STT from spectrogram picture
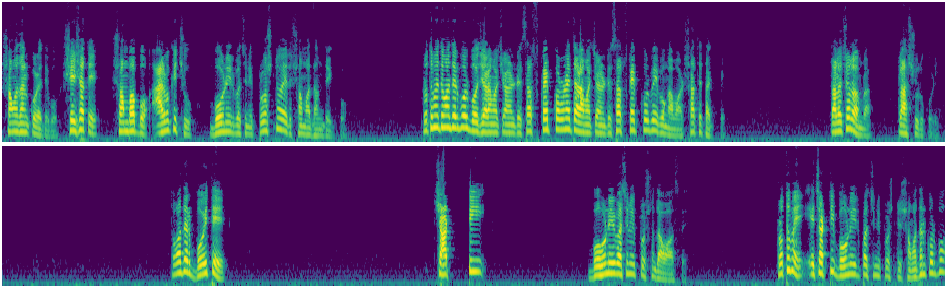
সমাধান করে দেব। সেই সাথে সম্ভাব্য আরও কিছু বহু নির্বাচনী প্রশ্ন এর সমাধান দেখব। প্রথমে তোমাদের বলব, যারা আমার চ্যানেলটি সাবস্ক্রাইব করো নাই, তারা আমার চ্যানেলটি সাবস্ক্রাইব করবে এবং আমার সাথে থাকবে। তাহলে চলো আমরা ক্লাস শুরু করি। তোমাদের বইতে চারটি বহু নির্বাচনী প্রশ্ন দেওয়া আছে। প্রথমে এ চারটি বহু নির্বাচনী প্রশ্নের সমাধান করব,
